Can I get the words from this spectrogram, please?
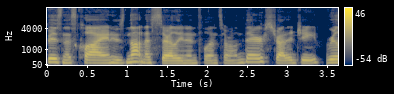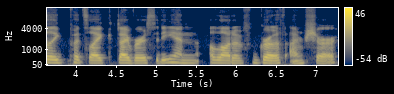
business client who's not necessarily an influencer on their strategy really puts like diversity and a lot of growth i'm sure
